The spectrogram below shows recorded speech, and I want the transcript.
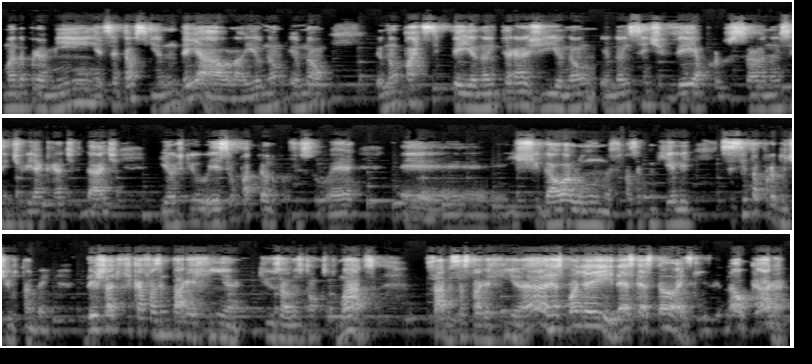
manda para mim, etc. Então, assim, eu não dei aula, eu não, eu não, eu não participei, eu não interagi, eu não, eu não incentivei a produção, eu não incentivei a criatividade. E eu acho que esse é o papel do professor, é, é instigar o aluno, fazer com que ele se sinta produtivo também. Deixar de ficar fazendo tarefinha que os alunos estão acostumados, sabe, essas tarefinhas, ah, responde aí, 10 questões, 15... Não, cara,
